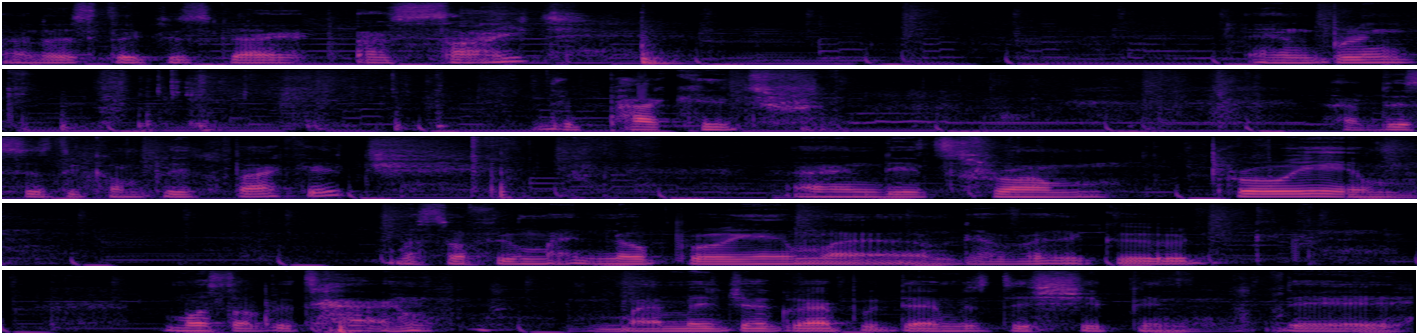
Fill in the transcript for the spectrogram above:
Now let's take this guy aside and bring the package and this is the complete package and it's from Pro-Aim most of you might know Pro-Aim and they're very good most of the time. My major gripe with them is the shipping. They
